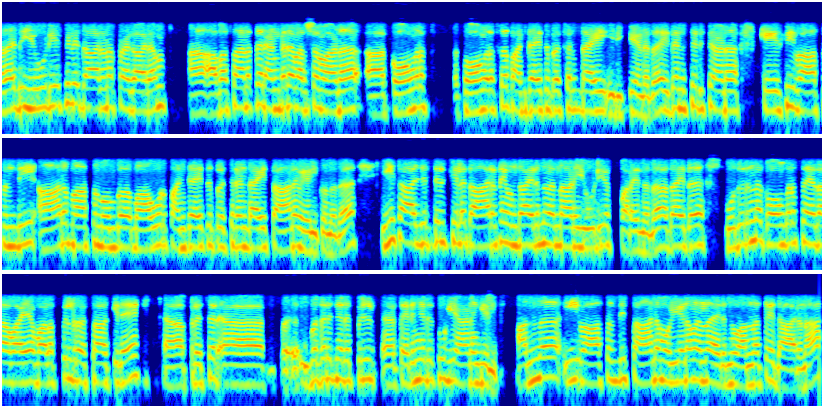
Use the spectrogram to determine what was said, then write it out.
അതായത് യു ഡി എഫിലെ ധാരണ പ്രകാരം അവസാനത്തെ രണ്ടര വർഷമാണ് കോൺഗ്രസ് കോൺഗ്രസ് പഞ്ചായത്ത് പ്രസിഡന്റായി ഇരിക്കേണ്ടത്. ഇതനുസരിച്ചാണ് കെ സി വാസന്തി ആറ് മാസം മുമ്പ് മാവൂർ പഞ്ചായത്ത് പ്രസിഡന്റായി സ്ഥാനമേൽക്കുന്നത്. ഈ സാഹചര്യത്തിൽ ചില ധാരണ ഉണ്ടായിരുന്നു എന്നാണ് യു പറയുന്നത്. അതായത് മുതിർന്ന കോൺഗ്രസ് നേതാവായ വളപ്പിൽ ആ, ഉപതെരഞ്ഞെടുപ്പിൽ തെരഞ്ഞെടുക്കുകയാണെങ്കിൽ അന്ന് ഈ വാസന്തി സ്ഥാനം ഒഴിയണമെന്നായിരുന്നു അന്നത്തെ ധാരണ.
